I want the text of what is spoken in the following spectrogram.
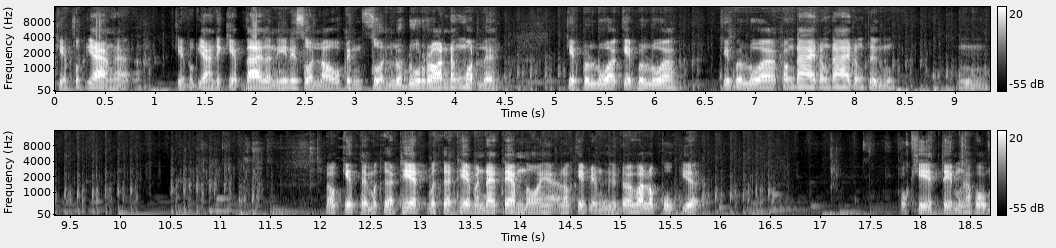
เก็บทุกอย่างฮะ เก็บทุกอย่างที่เก็บได้ตอนนี้ในส่วนเราเป็นส่วนฤดูร้อนทั้งหมดเลย เก็บรัวๆเก็บรัวๆเก็บรัวๆต้องได้ต้องได้ต้องถึง อืมเราเก็บแต่มะเขือเทศมะเขือเทศมันได้แต้มน้อยฮะเราเก็บอย่างอื่นด้วยว่าเราปลูกเยอะ โอเคเต็มครับผม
